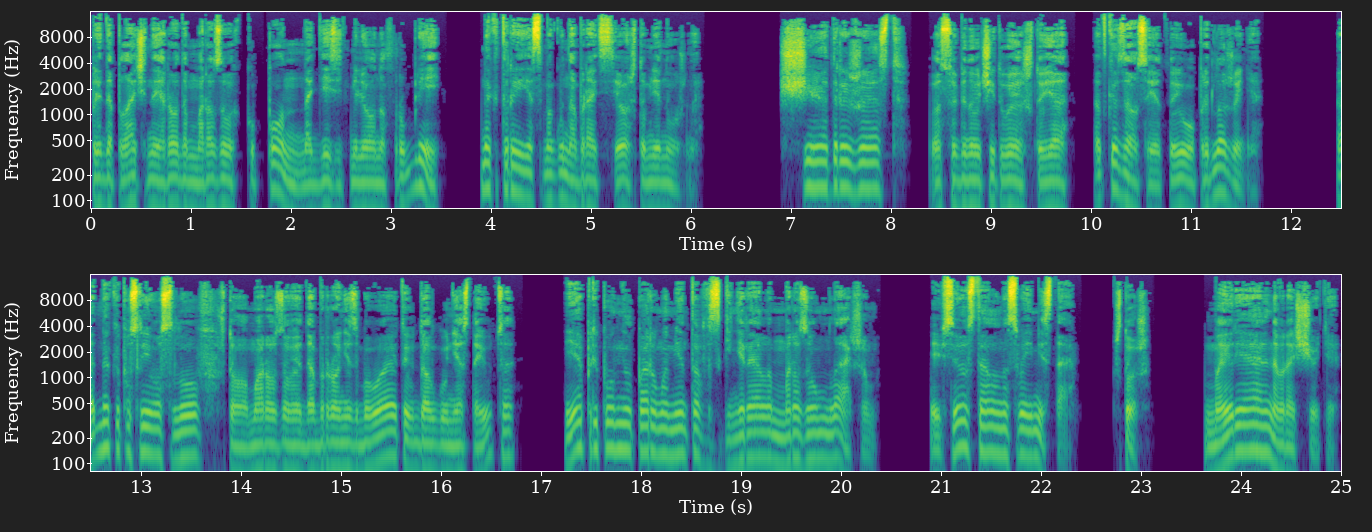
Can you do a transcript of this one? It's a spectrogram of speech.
предоплаченный родом Морозовых купон на 10 миллионов рублей, на которые я смогу набрать все, что мне нужно. Щедрый жест, особенно учитывая, что я отказался от его предложения. Однако после его слов, что Морозовое добро не забывают и в долгу не остаются, я припомнил пару моментов с генералом Морозовым-младшим, и все стало на свои места. Что ж, мы реально в расчете.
